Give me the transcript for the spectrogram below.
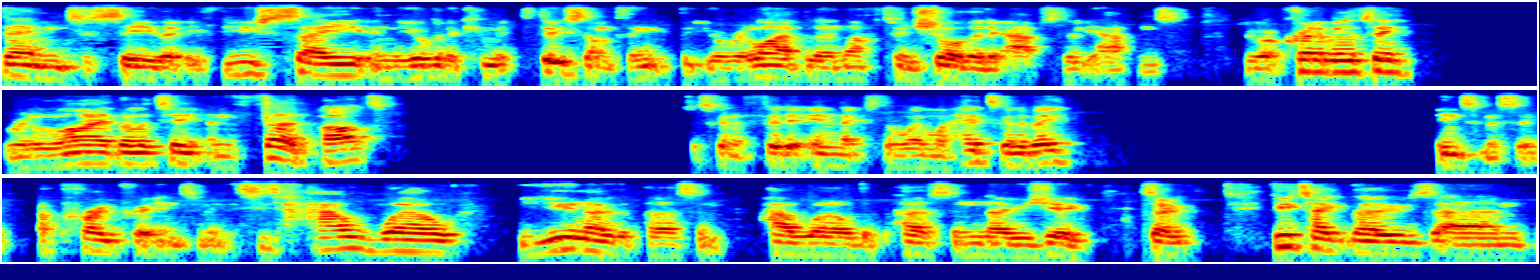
them to see that if you say and you're going to commit to do something, that you're reliable enough to ensure that it absolutely happens. So we've got credibility, reliability, and the third part, just going to fit it in next to where my head's going to be, intimacy, appropriate intimacy. This is how well you know the person, how well the person knows you. So you take those um,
